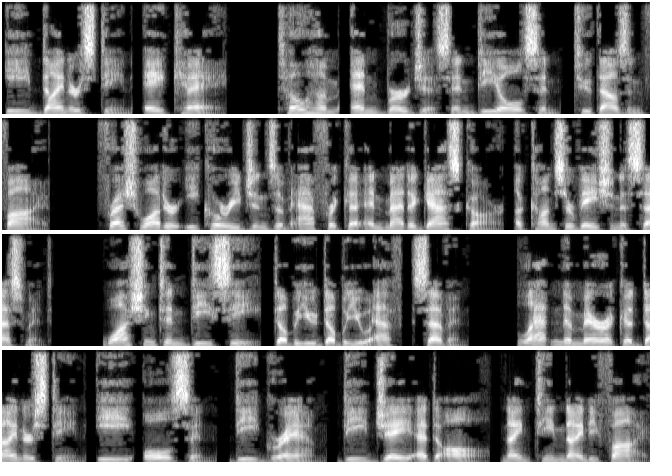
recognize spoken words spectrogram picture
E. Dinerstein, A. K. Toham, N. Burgess and D. Olson, 2005. Freshwater Ecoregions of Africa and Madagascar, a Conservation Assessment. Washington, D.C., WWF, 7. Latin America Dinerstein, E. Olson, D. Graham, D. J. et al., 1995.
